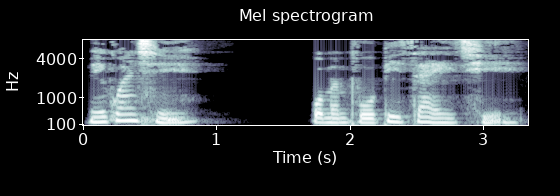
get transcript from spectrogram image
没关系，我们不必在一起。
